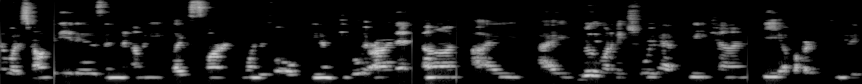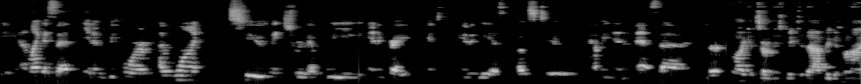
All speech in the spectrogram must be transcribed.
and what a strong community it is and how many like smart, wonderful, you know, people there are in it. Um, I I really want to make sure that we can be a part of the community. And like I said, you know, before, I want to make sure that we integrate into the community as opposed to coming in as a like can certainly speak to that because when I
